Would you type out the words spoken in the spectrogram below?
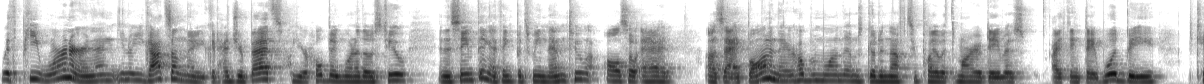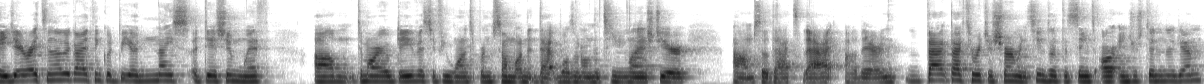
with Pete Werner, and then, you know, you got something there. You could hedge your bets. You're hoping one of those two. And the same thing, I think between them two, also add uh, Zack Baun, and they're hoping one of them is good enough to play with Mario Davis. I think they would be. KJ Wright's another guy I think would be a nice addition with um, Demario Davis if you wanted to bring someone that wasn't on the team last year. Um, so that's that uh, there. And back back to Richard Sherman. It seems like the Saints are interested in again.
